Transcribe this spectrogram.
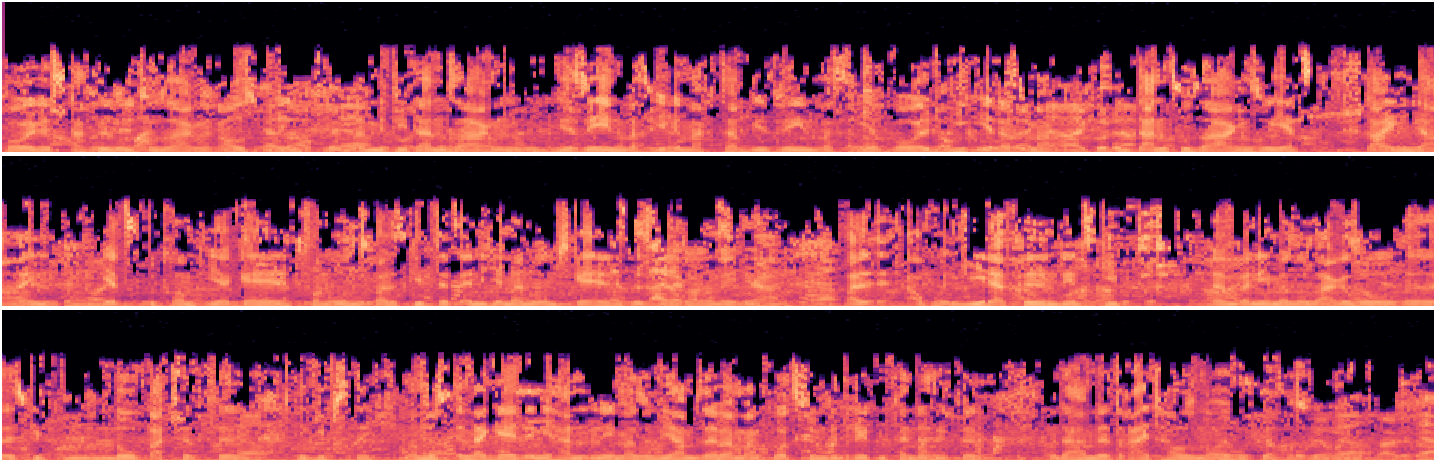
Folge, Staffel sozusagen rausbringen, damit die dann sagen, wir sehen, was ihr gemacht habt, wir sehen, was ihr wollt, wie ihr das macht, um dann zu sagen, so jetzt steigen wir ein, jetzt bekommt ihr Geld von uns, weil es geht letztendlich immer nur ums Geld. Das ist ja so, nicht? Ja. Weil äh, auch jeder Film, den es gibt, ähm, wenn ich immer so sage, so äh, es gibt einen No-Budget-Film, den gibt's nicht. Man muss immer Geld in die Hand nehmen. Also wir haben selber mal einen Kurzfilm gedreht, einen Fantasy-Film, und da haben wir 3000 Euro für ausgegeben. Ja,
